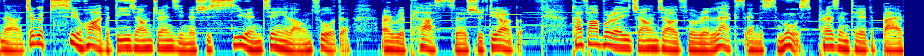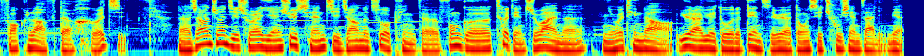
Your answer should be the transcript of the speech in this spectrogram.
那这个企划的第一张专辑呢是西园健一郎做的，而 Replus 则是第二个。他发布了一张叫做 Relax and Smooth Presented by Folk Love 的合集。那这张专辑除了延续前几张的作品的风格特点之外呢，你会听到越来越多的电子乐的东西出现在里面，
